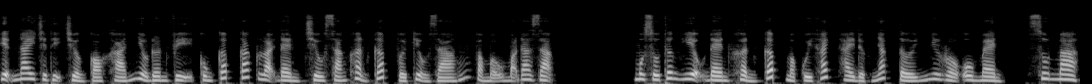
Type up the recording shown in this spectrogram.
Hiện nay trên thị trường có khá nhiều đơn vị cung cấp các loại đèn chiếu sáng khẩn cấp với kiểu dáng và mẫu mã đa dạng. Một số thương hiệu đèn khẩn cấp mà quý khách hay được nhắc tới như Roomen, Sunma,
